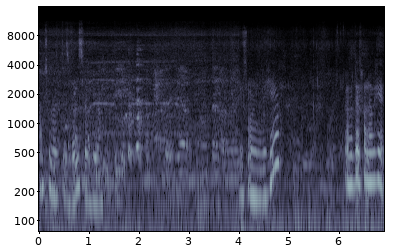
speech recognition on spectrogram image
I actually like this vase right here. This one over here. Oh, this one over here.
